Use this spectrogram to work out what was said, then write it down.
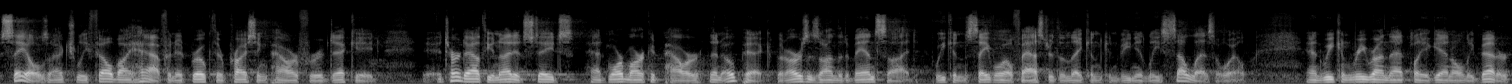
sales actually fell by half, and it broke their pricing power for a decade. It turned out the United States had more market power than OPEC, but ours is on the demand side. We can save oil faster than they can conveniently sell less oil. And we can rerun that play again, only better.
